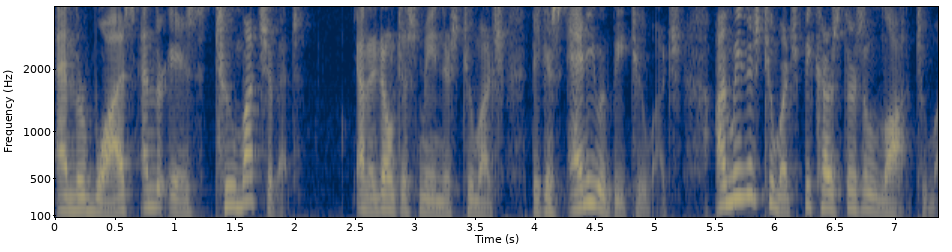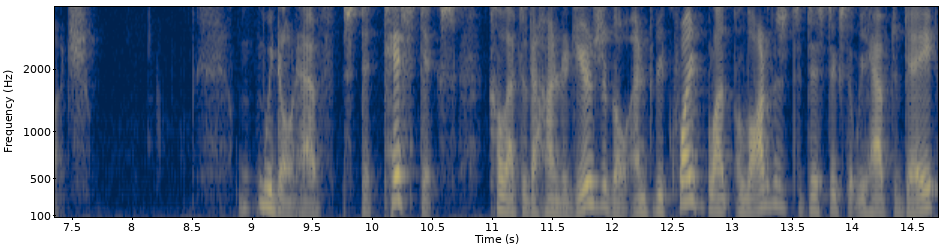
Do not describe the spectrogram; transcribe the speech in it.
And there was and there is too much of it. And I don't just mean there's too much because any would be too much. I mean there's too much because there's a lot too much. We don't have statistics collected 100 years ago. And to be quite blunt, a lot of the statistics that we have today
